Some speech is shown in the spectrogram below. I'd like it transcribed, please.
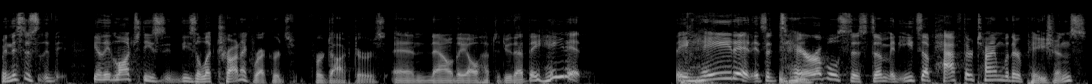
I mean, this is you know they launched these these electronic records for doctors, and now they all have to do that. They hate it. They hate it. It's a mm-hmm. terrible system. It eats up half their time with their patients.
